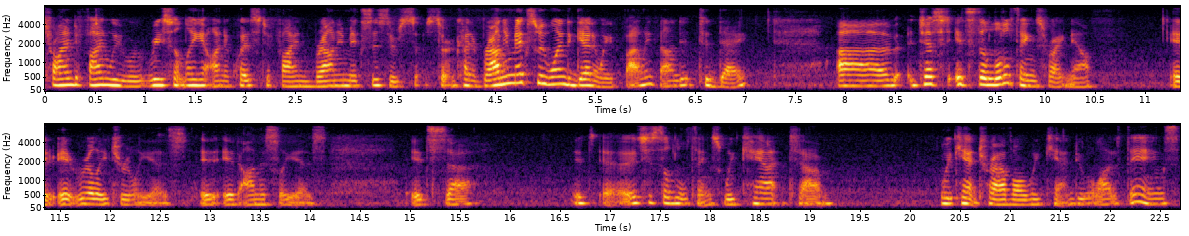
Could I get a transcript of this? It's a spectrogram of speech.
trying to find, we were recently on a quest to find brownie mixes. There's a certain kind of brownie mix we wanted to get and we finally found it today. Uh, just, it's the little things right now. It, it really truly is. It, it honestly is. It's, uh, it's uh, it's just the little things. We can't um, we can't travel. We can't do a lot of things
